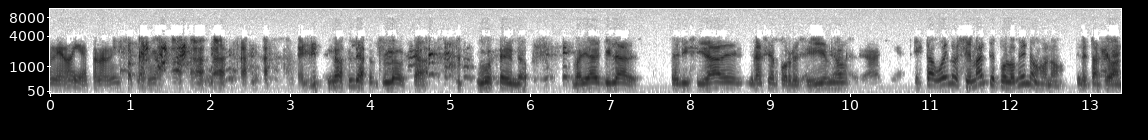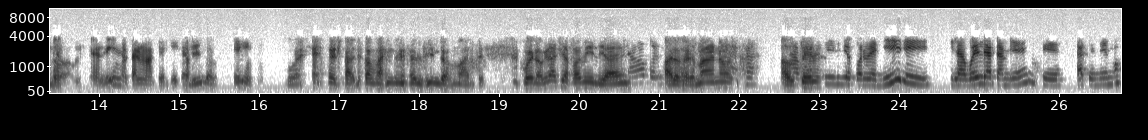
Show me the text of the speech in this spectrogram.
me oiga solamente. no le afloja. Bueno, María del Pilar, felicidades, gracias por recibirnos. ¿Está bueno ese mate por lo menos o no? ¿Que le están llevando? Es lindo está el matecito. ¿Está lindo? Sí. Bueno, está tomando unos lindos mates. Bueno, gracias familia, ¿eh? No, a los hermanos, a ustedes. Silvio por venir y, y la abuela también, que la tenemos.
